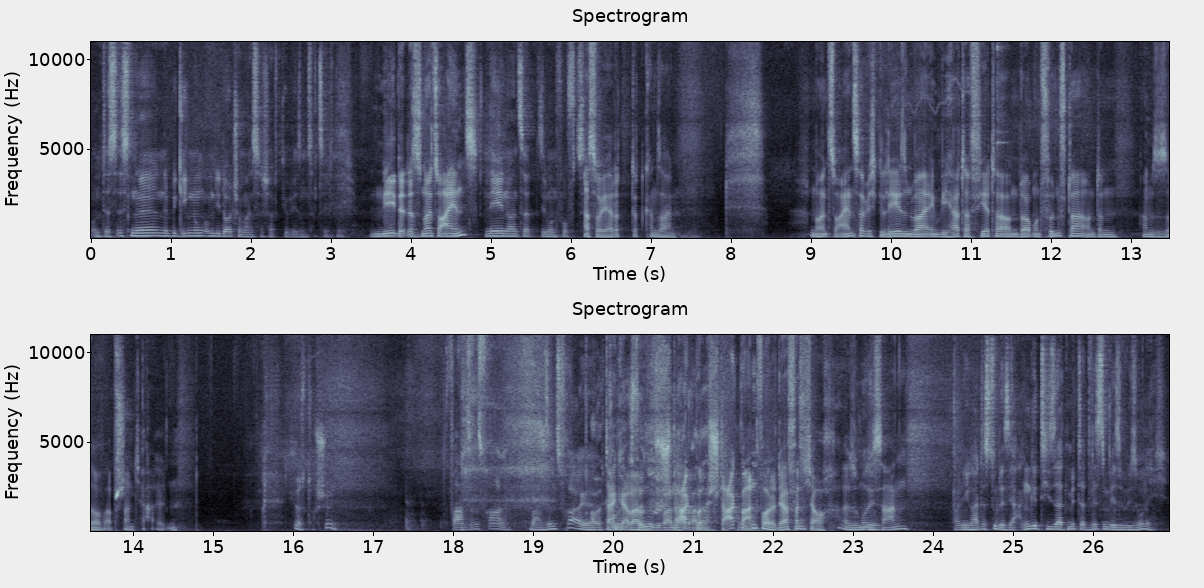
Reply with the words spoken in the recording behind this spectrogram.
Und das ist eine, eine Begegnung um die deutsche Meisterschaft gewesen, tatsächlich. Nee, das ist 9 zu 1. Nee, 1957. Achso, ja, das, das kann sein. 9 zu 1 habe ich gelesen, war irgendwie Hertha Vierter und Dortmund Fünfter und dann haben sie so auf Abstand gehalten. Ja, ist doch schön. Wahnsinnsfrage. Wahnsinnsfrage. Aber Danke, aber finde, waren nah stark, stark beantwortet, ja, fand ich auch. Also muss ich sagen. Vor allem hattest du das ja angeteasert mit, das wissen wir sowieso nicht.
